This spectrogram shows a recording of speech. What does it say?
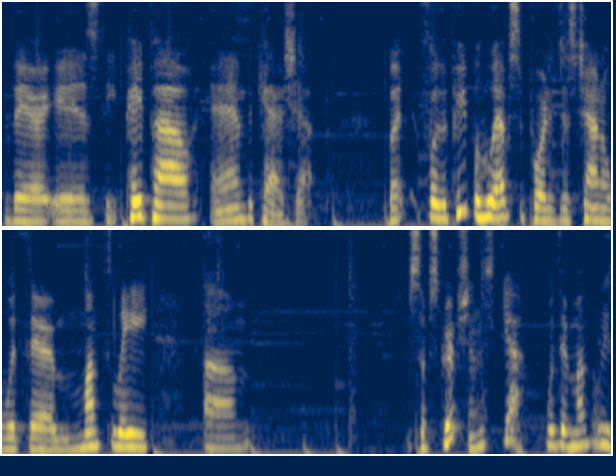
there is the PayPal, and the Cash App. But for the people who have supported this channel with their monthly um, subscriptions, yeah, with their monthly,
